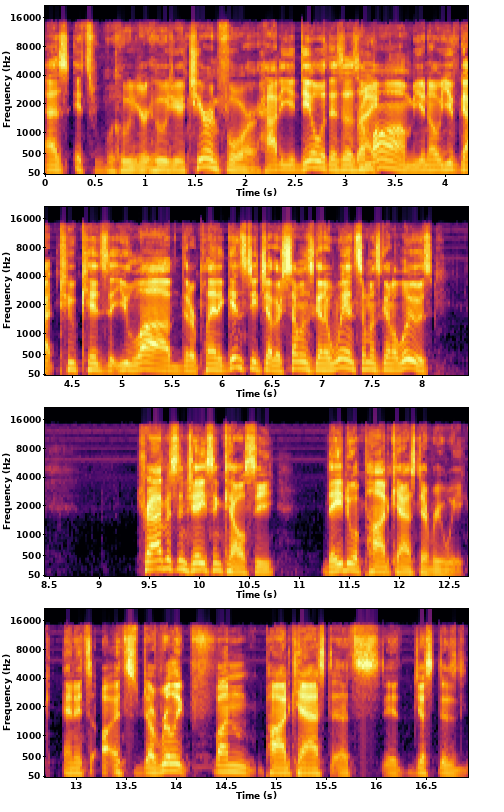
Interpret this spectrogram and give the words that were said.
as it's who you're who you're cheering for. How do you deal with this as a mom? You know, you've got two kids that you love that are playing against each other. Someone's going to win, someone's going to lose. Travis and Jason Kelce, they do a podcast every week, and it's uh, it's a really fun podcast. It's it just is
